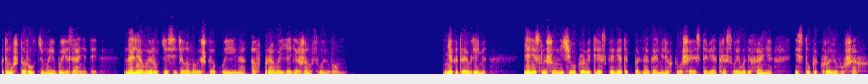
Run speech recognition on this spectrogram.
потому что руки мои были заняты. На левой руке сидела малышка Уина, а в правой я держал свой лом. Некоторое время я не слышал ничего, кроме треска веток под ногами, легкого шелеста ветра, своего дыхания и стука крови в ушах.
